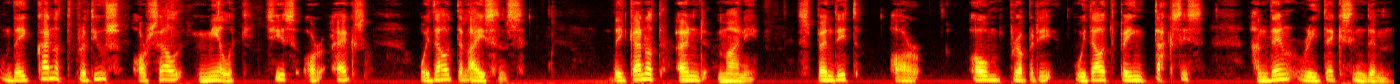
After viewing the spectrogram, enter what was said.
They cannot produce or sell milk, cheese, or eggs without a license. They cannot earn money spend it or own property without paying taxes and then retaxing them.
